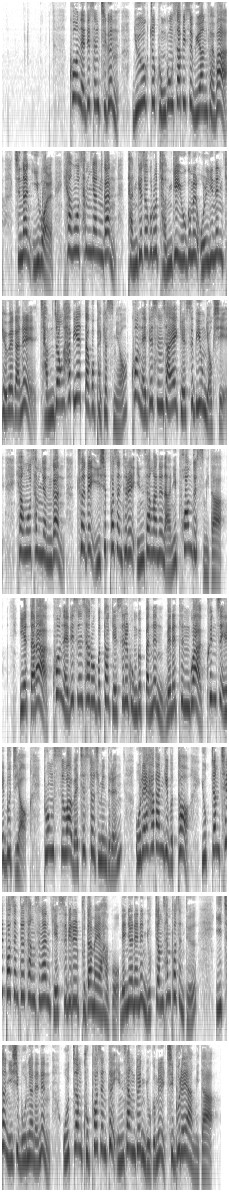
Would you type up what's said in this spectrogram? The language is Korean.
콘 에디슨 측은 뉴욕주 공공서비스위원회와 지난 2월 향후 3년간 단계적으로 전기 요금을 올리는 계획안을 잠정 합의했다고 밝혔으며 콘 에디슨사의 게스 비용 역시 향후 3년간 최대 20%를 인상하는 안이 포함됐습니다. 이에 따라 콘 에디슨사로부터 가스를 공급받는 맨해튼과 퀸즈 일부 지역, 브롱스와 웨체스터 주민들은 올해 하반기부터 6.7% 상승한 가스비를 부담해야 하고 내년에는 6.3%, 2025년에는 5.9% 인상된 요금을 지불해야 합니다.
